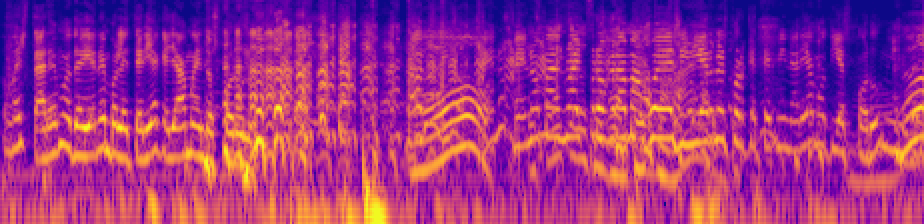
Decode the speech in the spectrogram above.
¿Cómo estaremos de bien en boletería que llevamos en dos por uno? No, no, No. Menos, menos mal no hay programa jueves y viernes porque terminaríamos 10 por uno.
